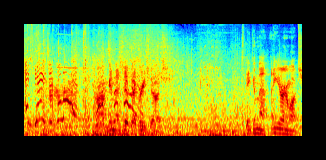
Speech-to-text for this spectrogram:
Engaging Goliath. Alright, I'm getting that jetpack recharge. Taking that. Thank you very much.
